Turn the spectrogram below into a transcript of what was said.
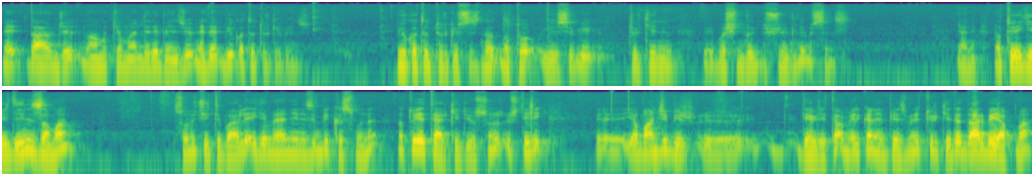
ne daha önce Namık Kemal'lere benziyor, ne de Büyük Atatürk'e benziyor. Büyük Atatürk'ü siz Na- NATO üyesi bir Türkiye'nin e, başında düşünebilir misiniz? Yani NATO'ya girdiğiniz zaman sonuç itibariyle egemenliğinizin bir kısmını NATO'ya terk ediyorsunuz. Üstelik e, yabancı bir e, devlete, Amerikan emperyalizmine Türkiye'de darbe yapma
